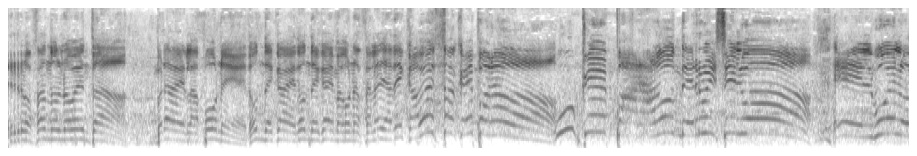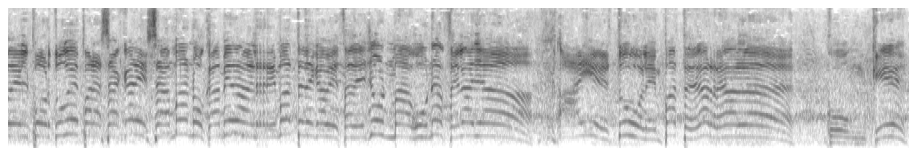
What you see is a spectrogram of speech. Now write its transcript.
rozando el 90. Brae la pone. ¿Dónde cae? ¿Dónde cae? Magona Zelaya de cabeza. ¡Qué parada! Uh. ¡Qué paradón de Ruiz Silva! El vuelo del portugués para sacar esa mano cambiada al remate de cabeza de John Maguna Zelaya. Ahí estuvo el empate de la Real. ¿Con qué?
